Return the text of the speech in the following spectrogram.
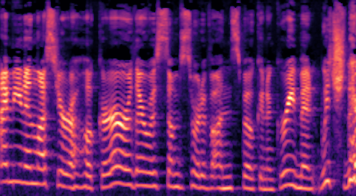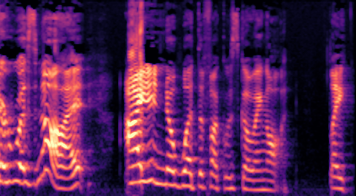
I mean, unless you're a hooker or there was some sort of unspoken agreement, which there was not, I didn't know what the fuck was going on. Like,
